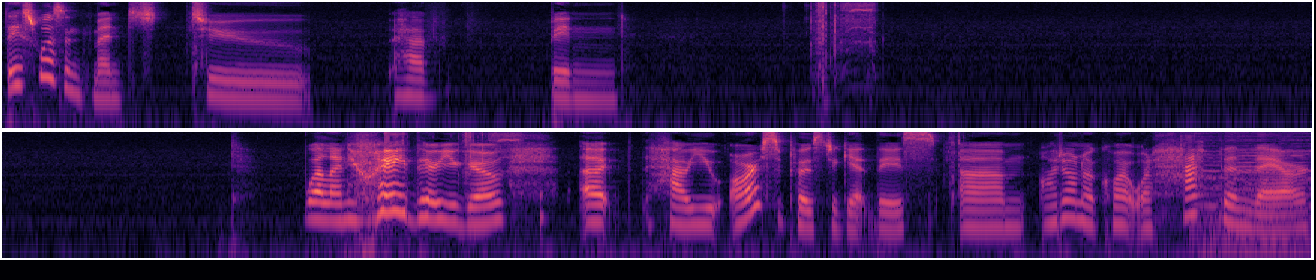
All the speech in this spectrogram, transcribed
this wasn't meant to have been Well, anyway, there you go. Uh, how you are supposed to get this. Um, I don't know quite what happened there.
